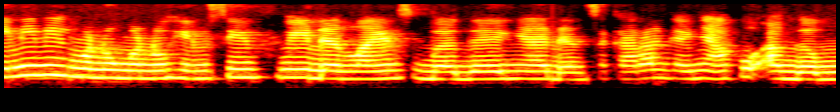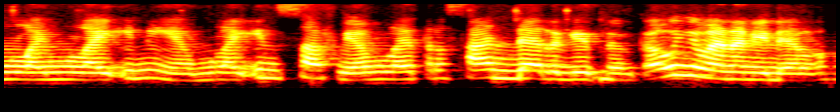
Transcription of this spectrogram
ini nih menu-menuhin CV dan lain sebagainya. Dan sekarang kayaknya aku agak mulai-mulai ini ya, mulai insaf ya, mulai tersadar gitu. Kamu gimana nih Del?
